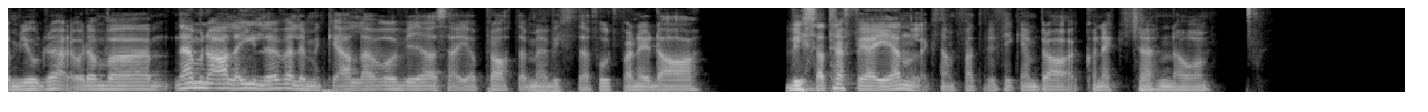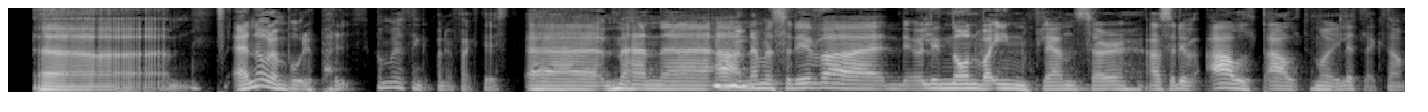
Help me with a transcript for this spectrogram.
som gjorde det här. Och de var, nej men alla gillade det väldigt mycket, alla, och vi har så här, jag pratar med vissa fortfarande idag, vissa träffar jag igen liksom för att vi fick en bra connection och eh, en av dem bor i Paris, kommer jag att tänka på nu faktiskt. Eh, men, uh, ah, nej men så det var, det, någon var influencer, alltså det var allt, allt möjligt liksom.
